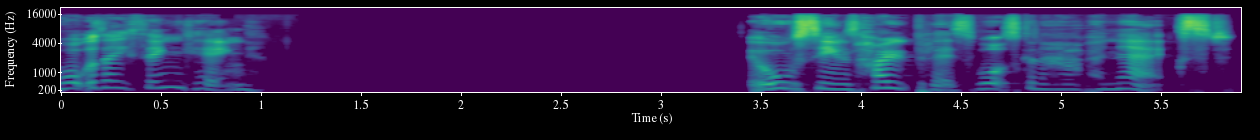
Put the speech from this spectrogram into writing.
what were they thinking? It all seems hopeless. What's going to happen next?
